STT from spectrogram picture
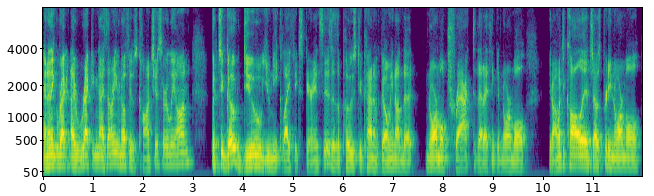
and i think rec- i recognize i don't even know if it was conscious early on but to go do unique life experiences as opposed to kind of going on the normal tract that i think a normal you know i went to college i was pretty normal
